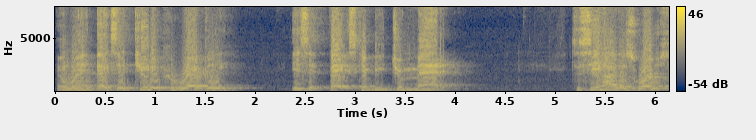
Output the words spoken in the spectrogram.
And when executed correctly, its effects can be dramatic. To see how this works,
